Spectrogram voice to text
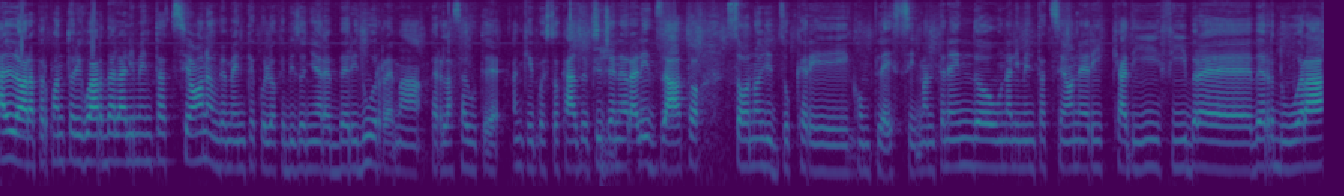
Allora, per quanto riguarda l'alimentazione, ovviamente quello che bisognerebbe ridurre, ma per la salute anche in questo caso è più Sì. generalizzato, sono gli zuccheri complessi. Mantenendo un'alimentazione ricca di fibre, verdura,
